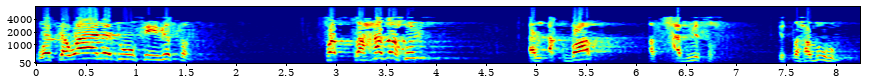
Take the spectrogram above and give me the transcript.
وتوالدوا في مصر. فاضطهدهم الأقباط أصحاب مصر. اضطهدوهم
